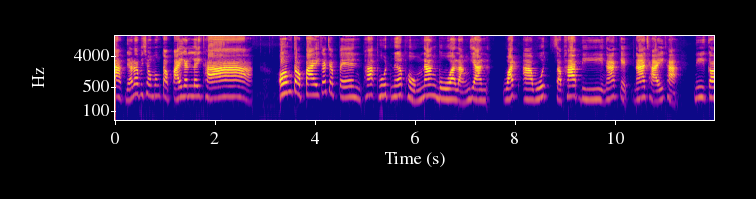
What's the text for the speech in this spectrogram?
าก เดี๋ยวเราไปชมองค์ต่อไปกันเลยค่ะ องค์ต่อไปก็จะเป็นพระพุทธเนื้อผงนั่งบัวหลังยันวัดอาวุธ สภาพดีน่าเก็บน่าใช้ค่ะ นี่ก็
